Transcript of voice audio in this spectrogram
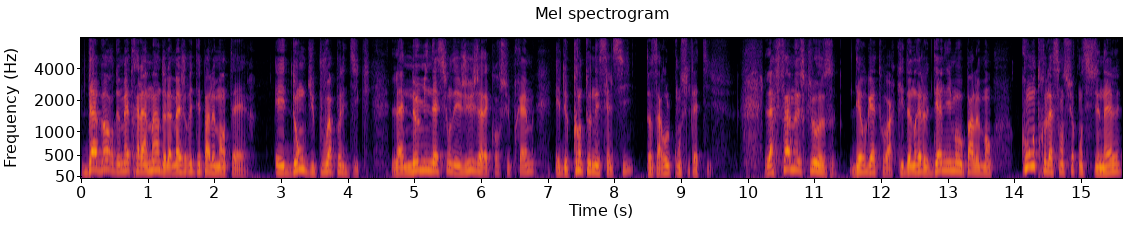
D'abord de mettre à la main de la majorité parlementaire et donc du pouvoir politique, la nomination des juges à la Cour suprême et de cantonner celle-ci dans un rôle consultatif. La fameuse clause dérogatoire qui donnerait le dernier mot au Parlement contre la censure constitutionnelle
